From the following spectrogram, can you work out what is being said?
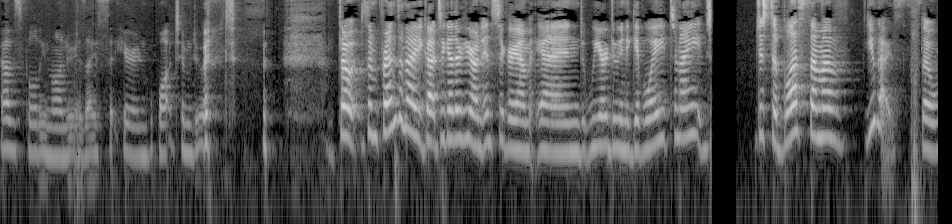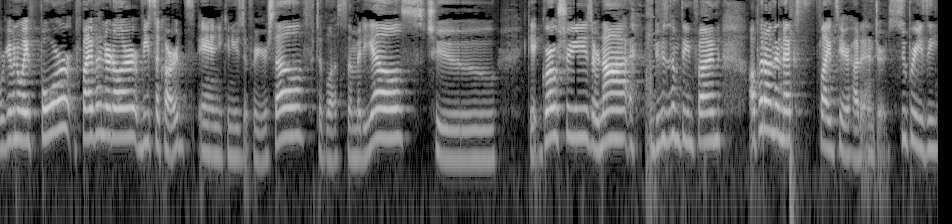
Trav's folding laundry as I sit here and watch him do it. so, some friends and I got together here on Instagram and we are doing a giveaway tonight just to bless some of you guys. So, we're giving away four $500 Visa cards and you can use it for yourself, to bless somebody else, to get groceries or not, do something fun. I'll put on the next slides here how to enter. It's super easy.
